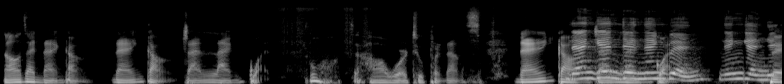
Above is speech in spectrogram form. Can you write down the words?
然后在南港南港展览馆，哦，这 hard word to pronounce，南港能展览馆。跟能跟对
